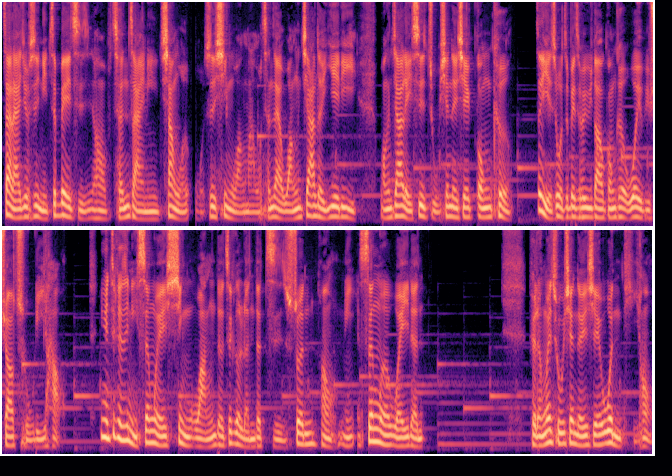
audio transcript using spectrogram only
再来就是你这辈子然后承载你像我，我是姓王嘛，我承载王家的业力，王家累世祖先的一些功课，这也是我这辈子会遇到功课，我也必须要处理好。因为这个是你身为姓王的这个人的子孙哦，你生而为人可能会出现的一些问题哈。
